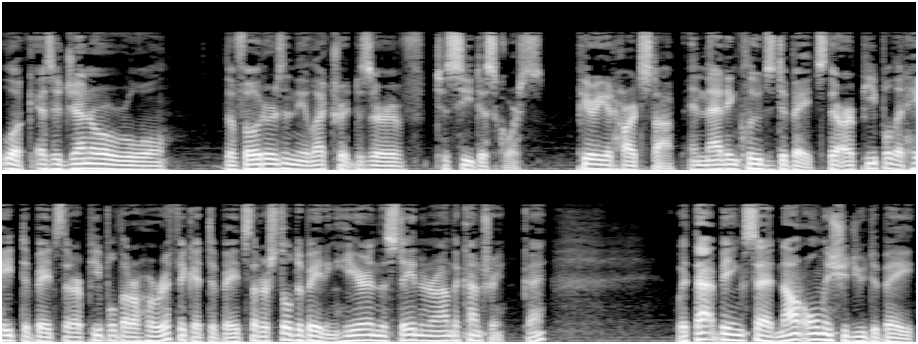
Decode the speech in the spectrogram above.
look, as a general rule, the voters and the electorate deserve to see discourse. Period. Hard stop. And that includes debates. There are people that hate debates. There are people that are horrific at debates that are still debating here in the state and around the country. Okay. With that being said, not only should you debate,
